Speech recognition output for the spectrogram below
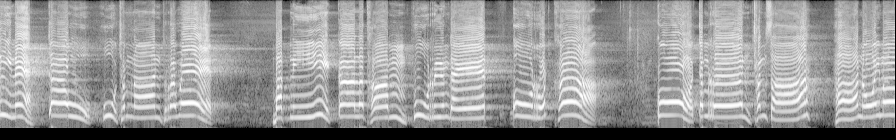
นี่แน่เจ้าผู้ชำนาญพระเวท บัดนี้กาลธรรมผู้เรืองเดช โอรสข้าก็จำเริญชันสา หาน้อยไม่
